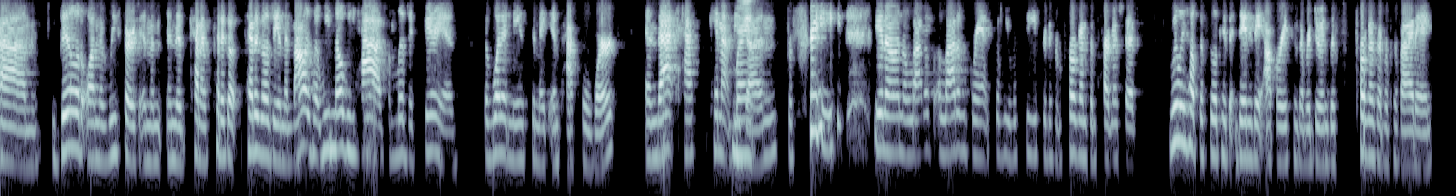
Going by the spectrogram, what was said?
um, build on the research and the, and the kind of pedagogy and the knowledge that we know we have from lived experience of what it means to make impactful work. And that has cannot be right. done for free, you know, and a lot of a lot of grants that we receive for different programs and partnerships really help facilitate the day-to-day operations that we're doing, the programs that we're providing.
